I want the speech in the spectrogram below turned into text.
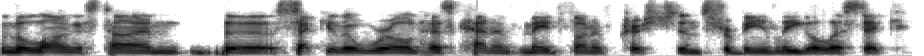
the longest time, the secular world has kind of made fun of Christians for being legalistic.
